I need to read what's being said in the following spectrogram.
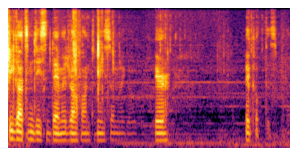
She got some decent damage off onto me, so I'm gonna go over here. Pick up this point.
